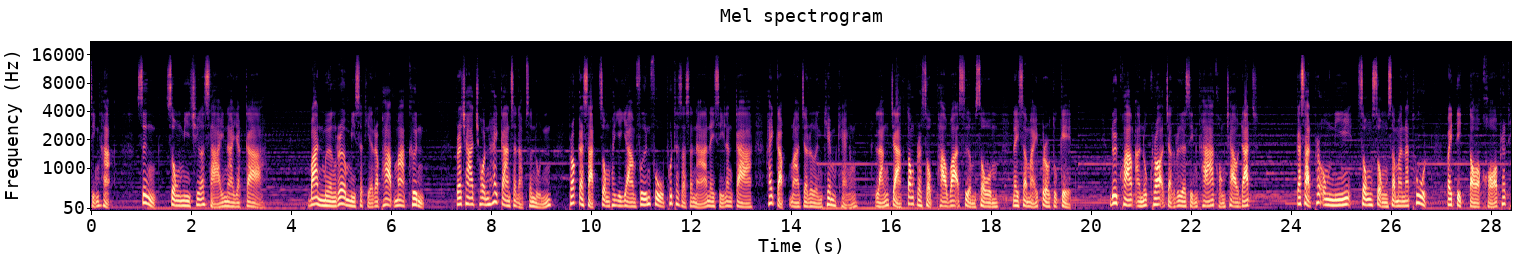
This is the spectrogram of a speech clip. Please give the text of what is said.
สิงหะ ซึ่งทรงมีเชื้อสายนายกา บ้านเมืองเริ่มมีเสถียรภาพมากขึ้น ประชาชนให้การสนับสนุน เพราะกษัตริย์ทรงพยายามฟื้นฟูพุทธศาสนาในศรีลังกาให้กลับมาเจริญเข้มแข็ง หลังจากต้องประสบภาวะเสื่อมโทรมในสมัยโปรตุเกสด้วยความอนุเคราะห์จากเรือสินค้าของชาวดัตช์กษัตริย์พระองค์นี้ทรงส่งสมณทูตไปติดต่อขอพระเถ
